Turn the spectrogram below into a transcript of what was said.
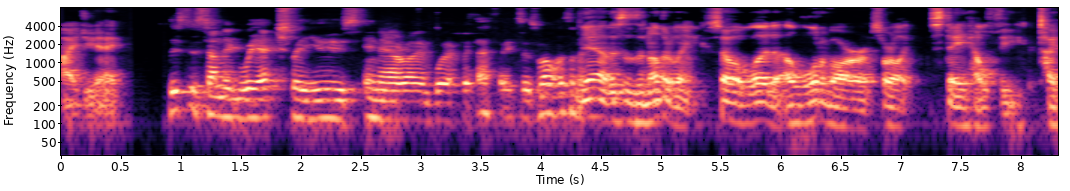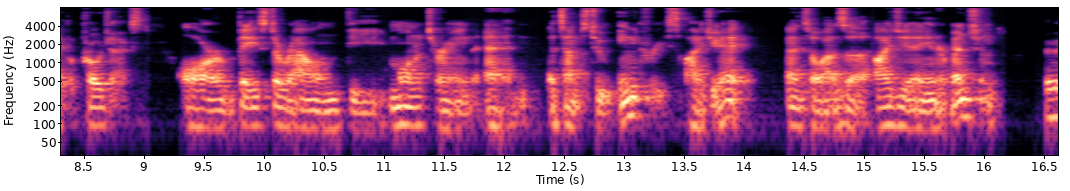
IgA. This is something we actually use in our own work with athletes as well, isn't it? Yeah, this is another link. So a lot of our sort of like stay healthy type of projects are based around the monitoring and attempts to increase IgA. And so as a IgA intervention,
